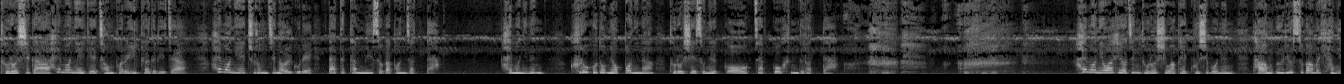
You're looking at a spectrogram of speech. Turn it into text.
도로시가 할머니에게 점퍼를 입혀드리자 할머니의 주름진 얼굴에 따뜻한 미소가 번졌다. 할머니는 그러고도 몇 번이나 도로시의 손을 꼭 잡고 흔들었다. 할머니와 헤어진 도로시와 195는 다음 의류 수감을 향해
